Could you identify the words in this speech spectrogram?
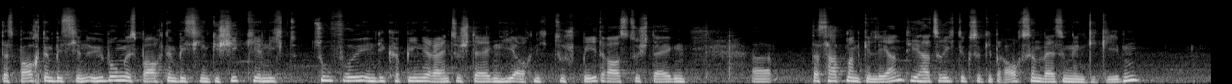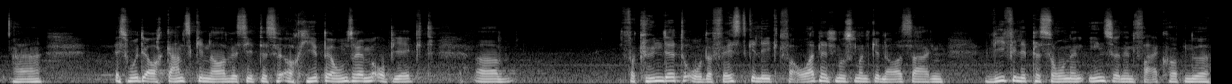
das braucht ein bisschen Übung, es braucht ein bisschen Geschick, hier nicht zu früh in die Kabine reinzusteigen, hier auch nicht zu spät rauszusteigen. Äh, das hat man gelernt, hier hat es richtig so Gebrauchsanweisungen gegeben. Äh, es wurde auch ganz genau, wir sehen das auch hier bei unserem Objekt, äh, verkündet oder festgelegt, verordnet, muss man genau sagen, wie viele Personen in so einem Fahrkorb nur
